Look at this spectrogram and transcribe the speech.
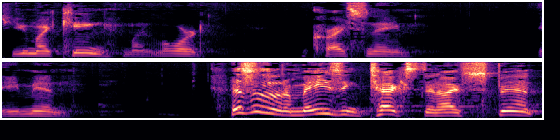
To you, my King, my Lord, in Christ's name, amen. This is an amazing text, and I've spent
